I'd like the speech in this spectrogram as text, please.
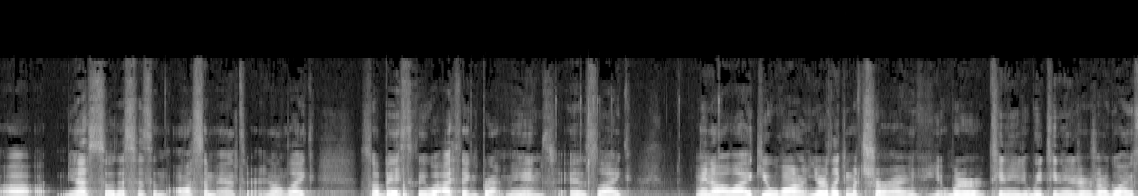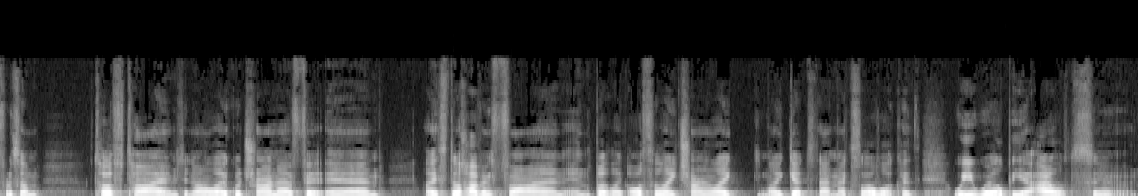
Uh, yes, so this is an awesome answer. You know, like so basically what I think Brent means is like you know, like you want you're like maturing. We're teenage we teenagers are going through some tough times, you know, like we're trying to fit in like still having fun and but like also like trying to like like get to that next level because we will be adults soon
